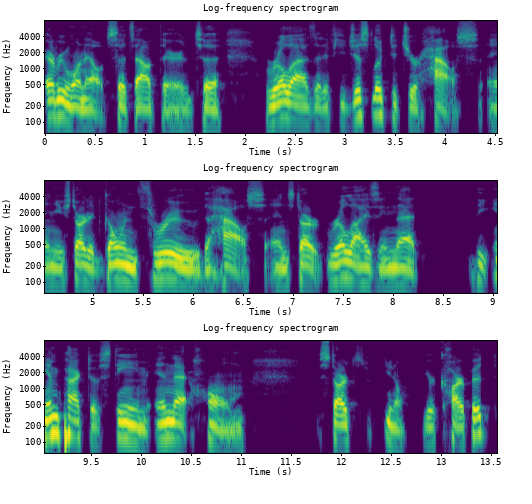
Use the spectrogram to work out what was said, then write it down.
everyone else that's out there to realize that if you just looked at your house and you started going through the house and start realizing that the impact of steam in that home starts, you know, your carpet,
